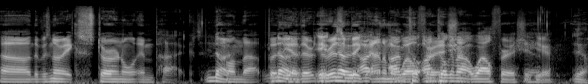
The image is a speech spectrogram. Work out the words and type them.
uh, there was no external impact No, on that. But no, yeah, there, there it- is no, a big I- animal I'm, welfare. I'm talking issue. about a welfare issue Yeah. here. Yeah.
